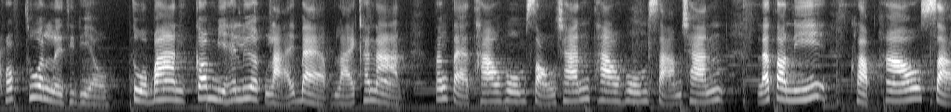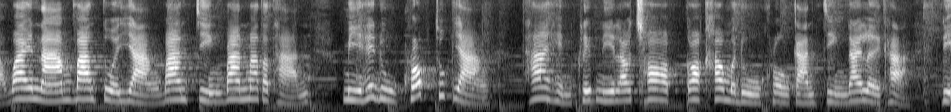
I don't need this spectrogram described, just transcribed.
ครบถ้วนเลยทีเดียว ตัวบ้านก็มีให้เลือกหลายแบบหลายขนาด ตั้งแต่ทาวน์โฮม2 ชั้น ทาวน์โฮม3 ชั้น และตอนนี้คลับเฮาส์สระว่ายน้ำบ้านตัวอย่างบ้านจริง บ้านมาตรฐาน มีให้ดูครบทุกอย่าง ถ้าเห็นคลิปนี้แล้วชอบก็เข้ามาดูโครงการจริงได้เลยค่ะ The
